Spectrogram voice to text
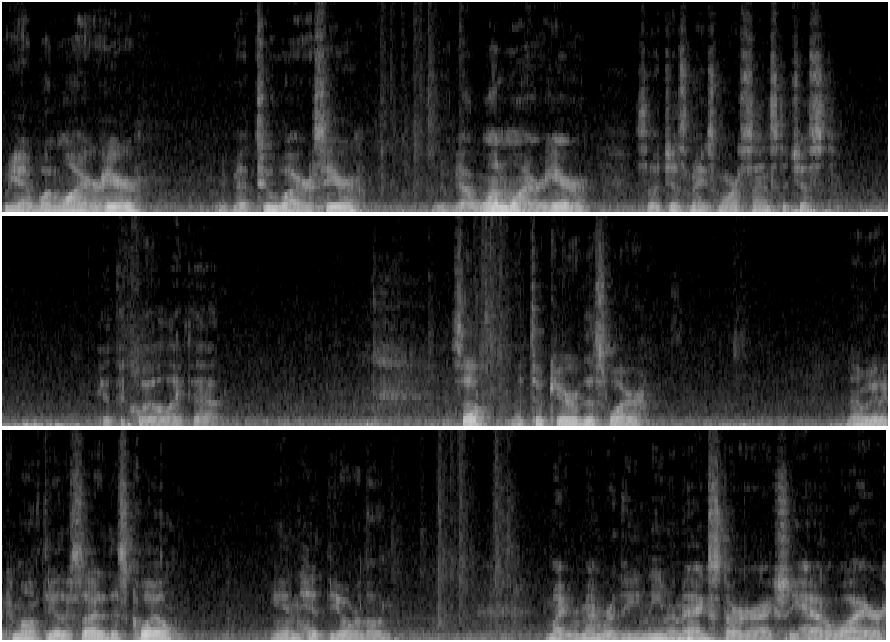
We have one wire here. We've got two wires here. We've got one wire here. So it just makes more sense to just hit the coil like that. So I took care of this wire. Now we got to come off the other side of this coil and hit the overload. You might remember the NEMA mag starter actually had a wire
